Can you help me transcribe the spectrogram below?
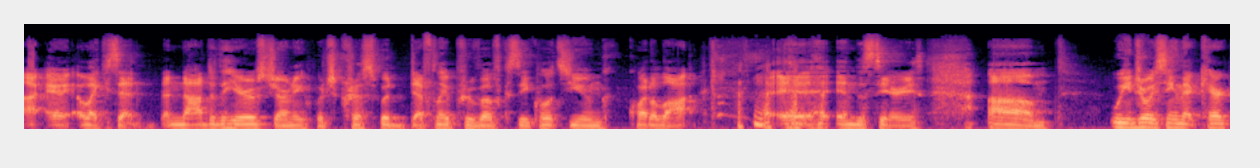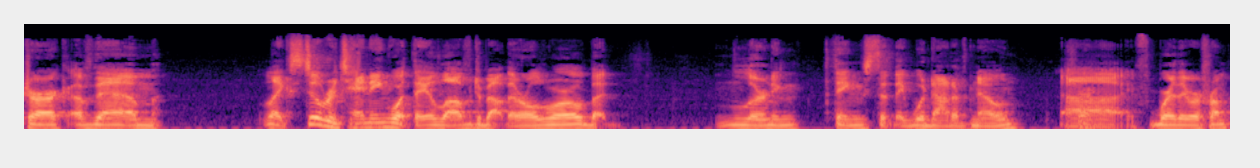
I, like I said, a nod to the hero's journey, which Chris would definitely approve of because he quotes Jung quite a lot in in the series. Um, we enjoy seeing that character arc of them, like still retaining what they loved about their old world, but learning things that they would not have known uh, where they were from.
